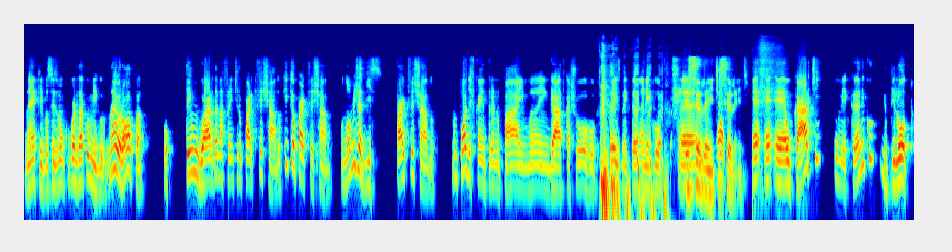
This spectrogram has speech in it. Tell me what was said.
né, que vocês vão concordar comigo. Na Europa, tem um guarda na frente do parque fechado. O que, que é o parque fechado? O nome já diz: parque fechado. Não pode ficar entrando pai, mãe, gato, cachorro, três mecânico. é, excelente, excelente. É, é, é o kart, o mecânico e o piloto.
